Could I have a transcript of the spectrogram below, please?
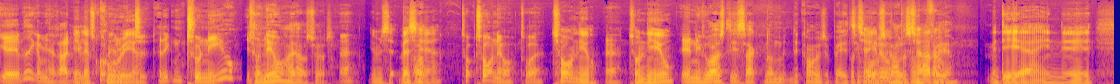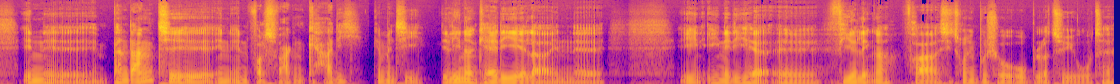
jeg, jeg ved ikke, om jeg har ret. Eller tror, courier. Det er, er det ikke en Torneo? Torneo har jeg også hørt. Ja. Jamen, hvad sagde jeg? Torneo, tror jeg. Torneo. Ja. Torneo. Du har også lige sagt noget, det kommer vi tilbage potato, til, hvor vi skal holde Men det er en, øh, en øh, pendant til en, en Volkswagen Caddy, kan man sige. Det ligner en Caddy eller en, øh, en, en af de her øh, firlinger fra Citroën, Peugeot, Opel og Toyota.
